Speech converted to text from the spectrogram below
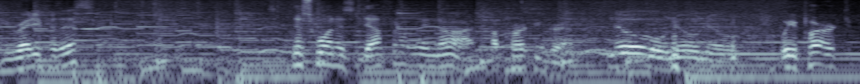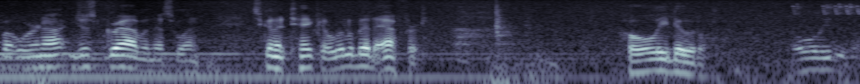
You ready for this? This one is definitely not a parking grab. No, no, no. We parked, but we're not just grabbing this one. It's gonna take a little bit of effort. Holy doodle. Holy doodle.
